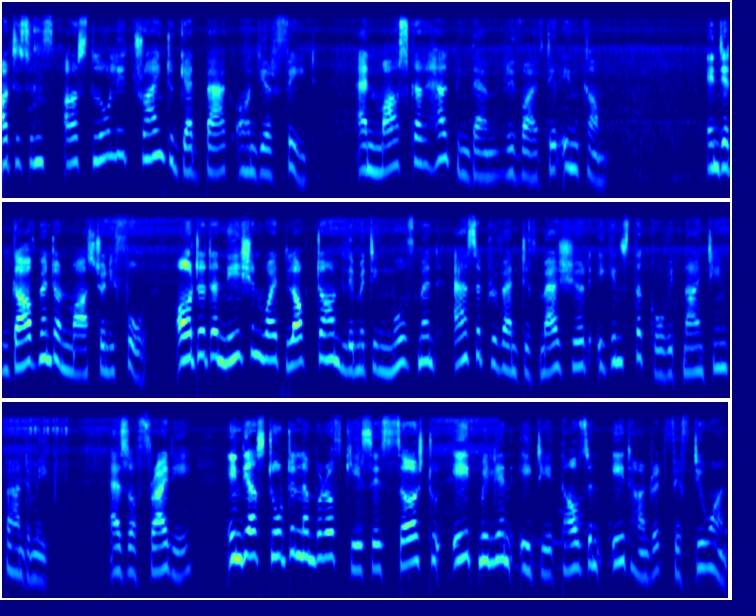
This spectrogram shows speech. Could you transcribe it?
artisans are slowly trying to get back on their feet and masks are helping them revive their income. Indian government on March 24 ordered a nationwide lockdown limiting movement as a preventive measure against the COVID-19 pandemic. As of Friday, India's total number of cases surged to 8,088,851.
